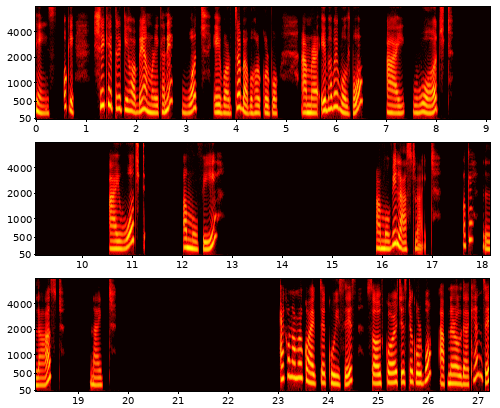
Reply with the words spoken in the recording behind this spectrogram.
থিংস। ওকে? সেক্ষেত্রে কি হবে? আমরা এখানে ওয়াচ এই ভার্বটা ব্যবহার করব। আমরা এভাবে বলব I watched I watched a movie a movie last night. Okay? Last night. এখন আমরা কয়েকটা কুইজেস সলভ করার চেষ্টা করব। আপনারাও দেখেন যে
